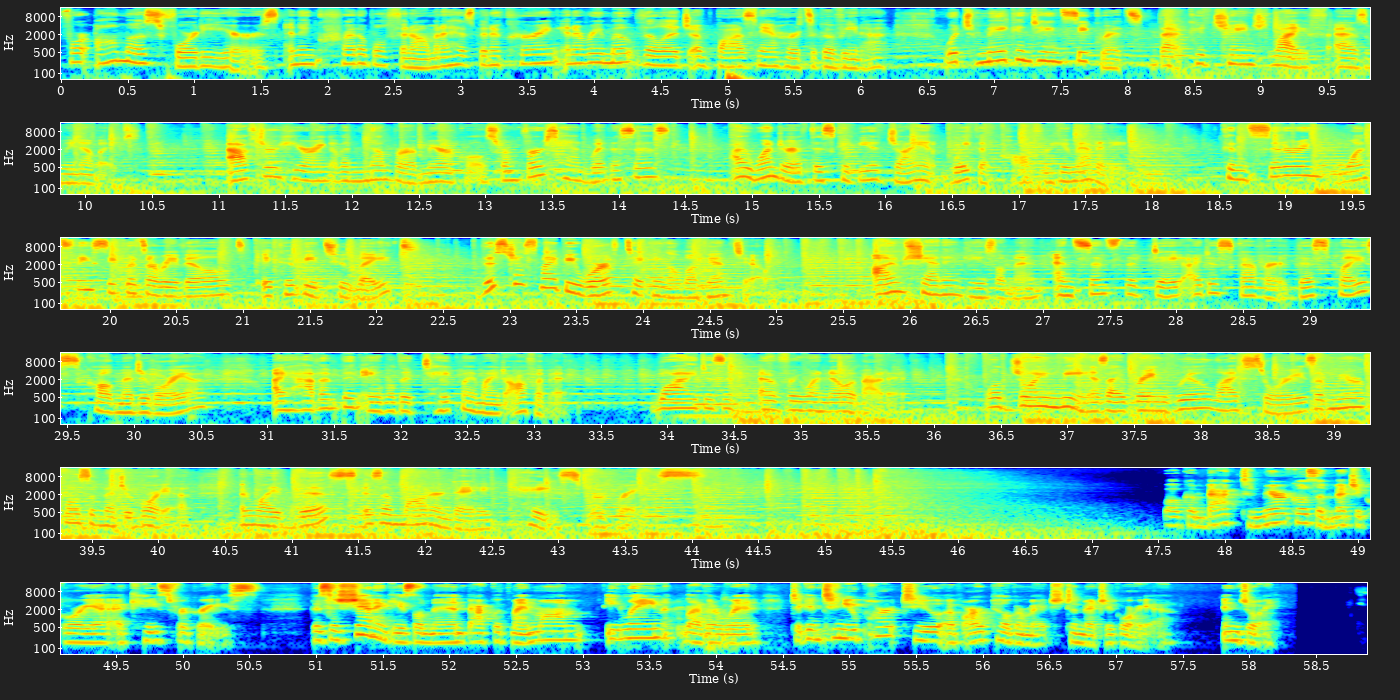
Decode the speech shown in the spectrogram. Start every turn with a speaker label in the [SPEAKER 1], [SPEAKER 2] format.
[SPEAKER 1] For almost 40 years, an incredible phenomena has been occurring in a remote village of Bosnia Herzegovina, which may contain secrets that could change life as we know it. After hearing of a number of miracles from firsthand witnesses, I wonder if this could be a giant wake up call for humanity. Considering once these secrets are revealed, it could be too late, this just might be worth taking a look into. I'm Shannon Gieselman, and since the day I discovered this place called Medjugorje, I haven't been able to take my mind off of it. Why doesn't everyone know about it? Well, join me as I bring real life stories of miracles of Medjugorje and why this is a modern day case for grace. Welcome back to Miracles of Medjugorje, a case for grace. This is Shannon Gieselman back with my mom, Elaine Leatherwood, to continue part two of our pilgrimage to Medjugorje. Enjoy.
